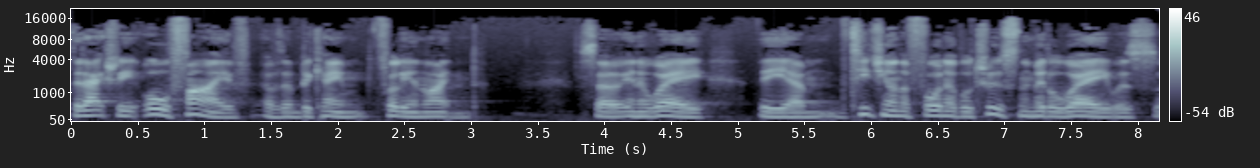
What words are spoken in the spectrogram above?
that actually all five of them became fully enlightened. So, in a way, the, um, the teaching on the Four Noble Truths in the middle way was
